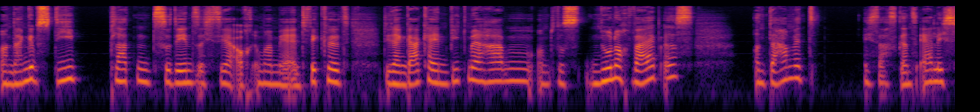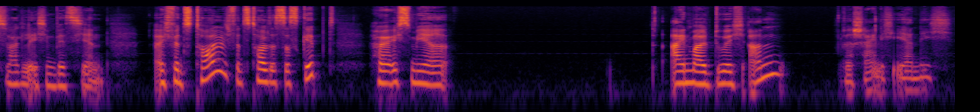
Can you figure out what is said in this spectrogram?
und dann gibt's die Platten, zu denen sich ja auch immer mehr entwickelt, die dann gar keinen Beat mehr haben und wo es nur noch Vibe ist. Und damit, ich sag's ganz ehrlich, struggle ich ein bisschen. Ich find's toll, ich find's toll, dass das gibt. Höre ich's mir einmal durch an? Wahrscheinlich eher nicht.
